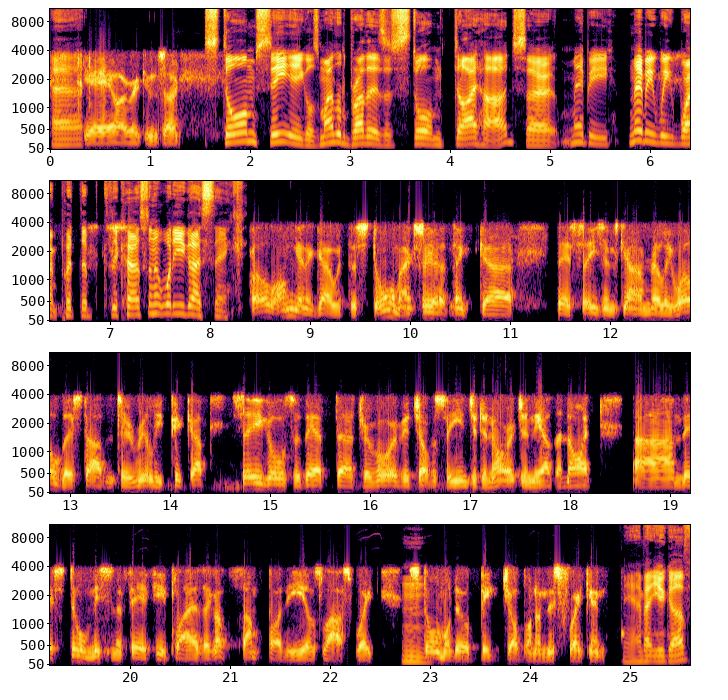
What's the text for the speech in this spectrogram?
Uh, yeah, I reckon so. Storm Sea Eagles. My little brother is a Storm diehard, so maybe maybe we won't put the the curse on it. What do you guys think? Well, I'm going to go with the Storm. Actually, I think. Uh, their season's going really well. They're starting to really pick up. Seagulls without uh, Trbojevic, obviously injured in Origin the other night. Um, they're still missing a fair few players. They got thumped by the Eels last week. Storm will do a big job on them this weekend. Yeah, how about you, Gov?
